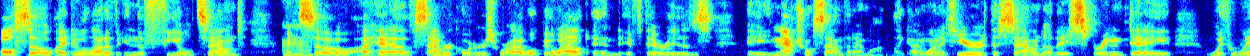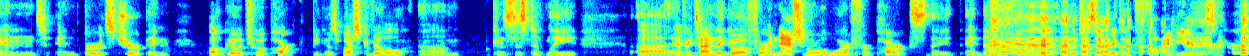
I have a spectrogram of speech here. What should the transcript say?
Also, I do a lot of in the field sound. And mm-hmm. so I have sound recorders where I will go out and if there is a natural sound that I want, like I want to hear the sound of a spring day with wind and birds chirping, I'll go to a park because Westerville um, consistently uh, every time they go out for a national award for parks, they end up getting it, which is every like five years.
